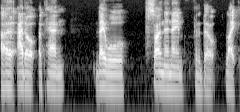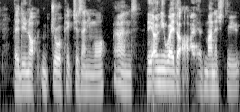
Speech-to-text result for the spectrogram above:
an adult a pen they will sign their name for the bill. Like they do not draw pictures anymore. And the only way that i have managed to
